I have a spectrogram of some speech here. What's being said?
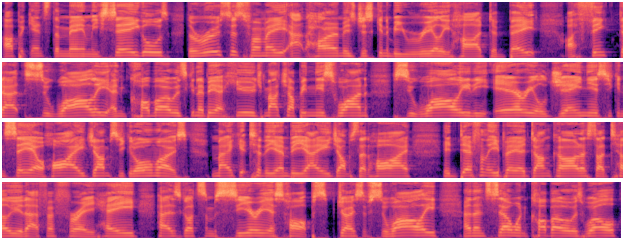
up against the Manly Seagulls. The Roosters, for me, at home is just going to be really hard to beat. I think that Suaalii and Cobbo is going to be a huge matchup in this one. Suaalii, the aerial genius. You can see how high he jumps. You could almost make it to the NBA. He jumps that high. He'd definitely be a dunk artist. I tell you that for free. He has got some serious hops. Joseph Suaalii, and then Selwyn Cobbo as well.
